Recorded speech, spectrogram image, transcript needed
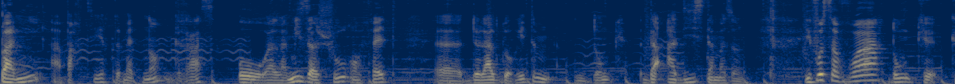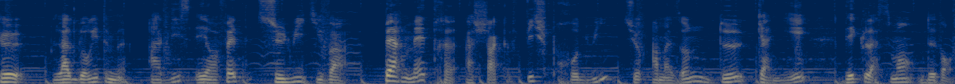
bannis à partir de maintenant grâce à la mise à jour en fait euh, de l'algorithme donc d'A10 d'Amazon. Il faut savoir donc que l'algorithme A10 est en fait celui qui va permettre à chaque fiche produit sur Amazon de gagner des classements de vente.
